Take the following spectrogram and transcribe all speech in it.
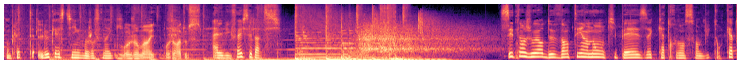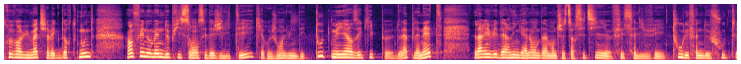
complète le casting. Bonjour Cédric. Bonjour Marie, bonjour à tous. Allez Big Five, c'est parti. C'est un joueur de 21 ans qui pèse 85 buts en 88 matchs avec Dortmund. Un phénomène de puissance et d'agilité qui rejoint l'une des toutes meilleures équipes de la planète. L'arrivée d'Erling Haaland à Manchester City fait saliver tous les fans de foot,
